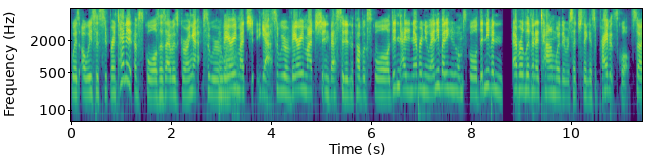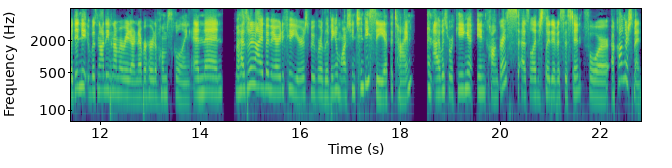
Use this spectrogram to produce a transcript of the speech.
was always the superintendent of schools as I was growing up. So we were Oh, very wow. much, yeah. So we were very much invested in the public school. I didn't I never knew anybody who homeschooled. Didn't even ever live in a town where there was such thing as a private school. So I didn't. It was not even on my radar. Never heard of homeschooling. And then my husband and I had been married a few years. We were living in Washington D.C. at the time, and I was working in Congress as a legislative assistant for a congressman.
